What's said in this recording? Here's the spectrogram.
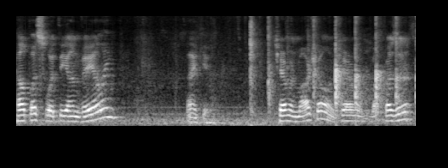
help us with the unveiling. Thank you. Chairman Marshall and Chairman President.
